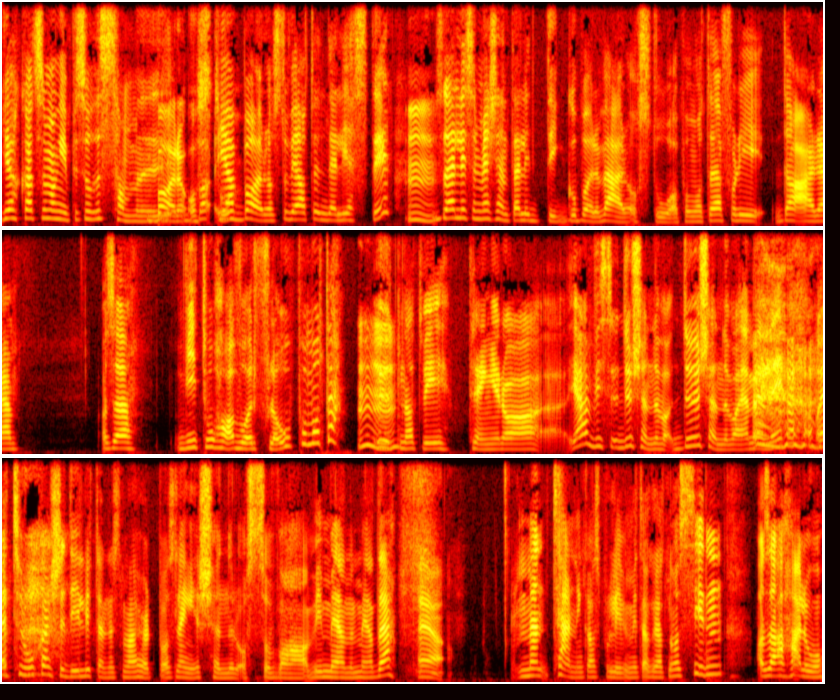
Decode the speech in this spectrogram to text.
Vi har ikke hatt så mange episoder sammen. Bare oss to? Ja, bare oss to. Vi har hatt en del gjester. Mm. Så det er liksom, jeg kjente det er litt digg å bare være oss to, på en måte. Fordi da er det Altså, vi to har vår flow, på en måte. Mm. Uten at vi trenger å Ja, hvis, du, skjønner hva, du skjønner hva jeg mener. Og jeg tror kanskje de lytterne som har hørt på oss lenge, skjønner også hva vi mener med det. Ja. Men terningkast på livet mitt akkurat nå Siden, altså hallo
